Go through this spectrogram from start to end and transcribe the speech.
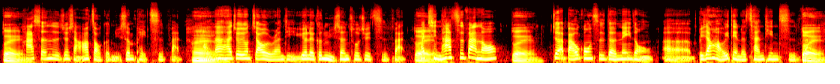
对，他生日就想要找个女生陪吃饭，好，那他就用交友软体约了一个女生出去吃饭，还请她吃饭哦，对，就在百货公司的那种呃比较好一点的餐厅吃饭，对，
